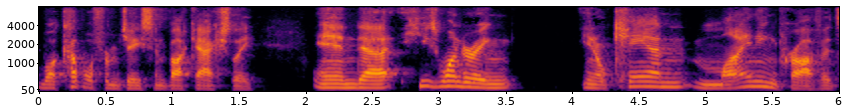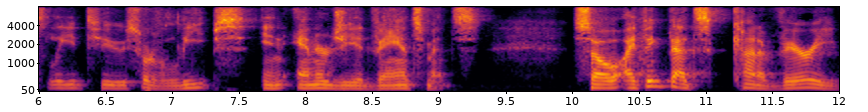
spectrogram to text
well, a couple from Jason Buck actually, and uh, he's wondering, you know, can mining profits lead to sort of leaps in energy advancements? So I think that's kind of very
